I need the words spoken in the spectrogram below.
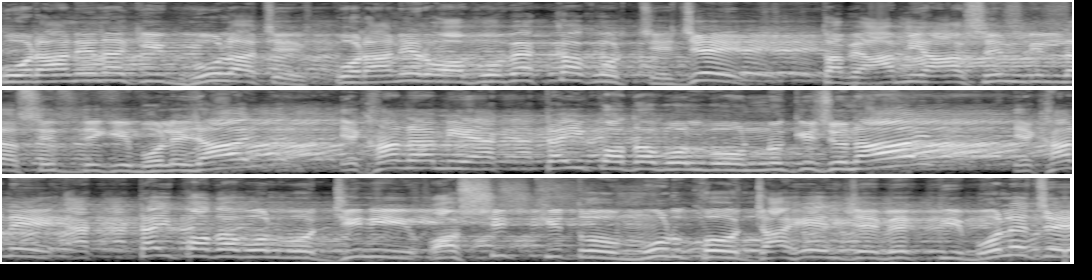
কোরআনে নাকি ভুল আছে? কোরআনের অপব্যাখ্যা করছে যে, তবে আমি আসিম বিল্লা সিদ্দিকি বলে যাই, এখানে আমি একটাই কথা বলব, অন্য কিছু নাই। এখানে একটাই কথা বলব, যিনি অশিক্ষিত, মূর্খ, জাহেল যে ব্যক্তি বলেছে,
